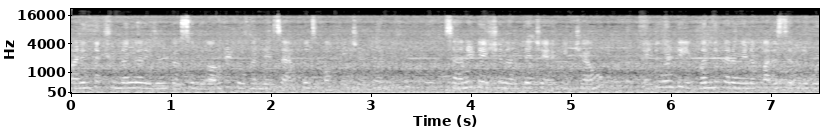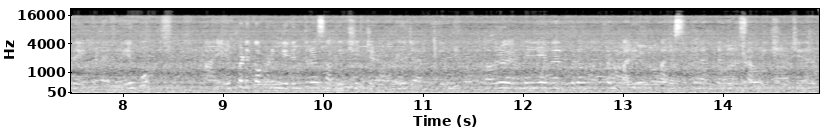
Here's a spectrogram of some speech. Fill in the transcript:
మరింత క్షుణ్ణంగా రిజల్ట్ వస్తుంది కాబట్టి టూ హండ్రెడ్ శాంపుల్స్ పంపించడం. జరిగింది శానిటేషన్ అంతే చేయించాము. ఎటువంటి ఇబ్బందికరమైన పరిస్థితులు కూడా ఇక్కడ లేవు. ఎప్పటికప్పుడు నిరంతరం సమీక్షించడం కూడా జరుగుతుంది. గౌరవ ఎమ్మెల్యే గారు కూడా మొత్తం పరి పరిస్థితులంతా కూడా సమీక్షించారు.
